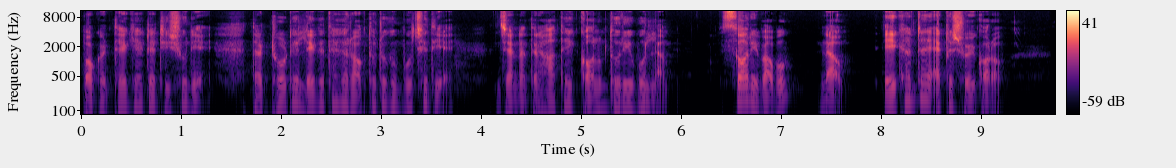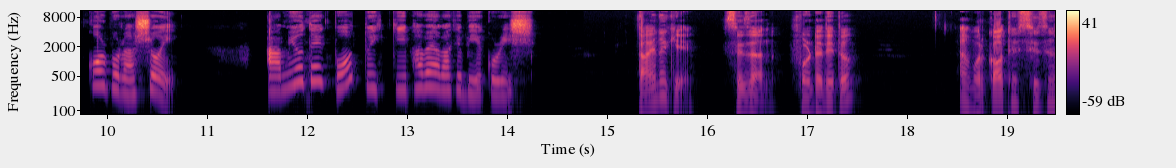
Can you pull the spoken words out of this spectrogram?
পকেট থেকে একটা টিস্যু নিয়ে তার ঠোঁটে লেগে থাকা রক্তটুকু মুছে দিয়ে জান্নাতের হাতে কলম ধরিয়ে বললাম সরি বাবু নাও এইখানটায় একটা সই করো। করব না সই। আমিও দেখব তুই কীভাবে আমাকে বিয়ে করিস। তাই নাকি? সিজন ফোনটা দিত আমার কথায় সিজন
